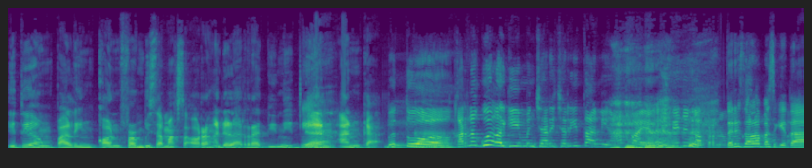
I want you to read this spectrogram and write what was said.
itu yang paling confirm bisa maksa orang adalah Radini dan Iya. Anka. Betul, karena gue lagi mencari cerita nih apa ya, gue kayaknya nggak pernah. Tadi soalnya pas kita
